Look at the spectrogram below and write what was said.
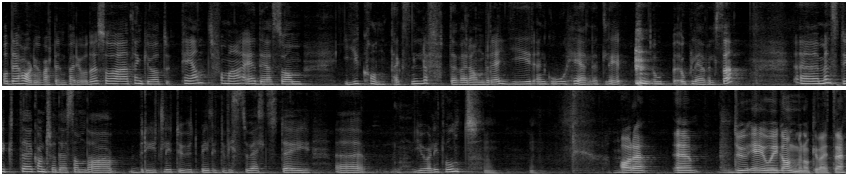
Og det har det jo vært en periode. Så jeg tenker jo at pent for meg er det som i konteksten løfter hverandre, gir en god, helhetlig opplevelse. Eh, men stygt er kanskje det som da bryter litt ut, blir litt visuelt støy, eh, gjør litt vondt. Mm. Are, eh, du er jo i gang med noe, vet jeg.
